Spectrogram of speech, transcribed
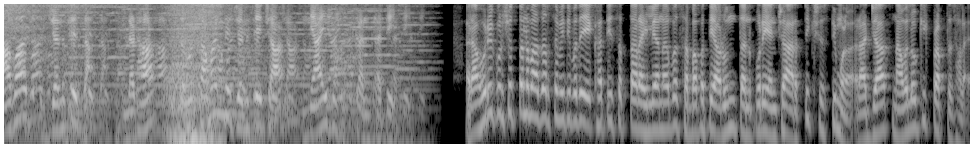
आवाज जनतेचा लढा सर्वसामान्य जनतेच्या न्याय हक्कांसाठी. राहुरी कृषी उत्पन्न बाजार समितीमध्ये एखादी सत्ता राहिल्यानं व सभापती अरुण तनपुरे यांच्या आर्थिक शिस्तीमुळे राज्यात नावलौकिक प्राप्त झालाय.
